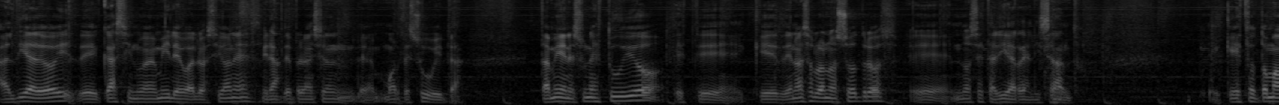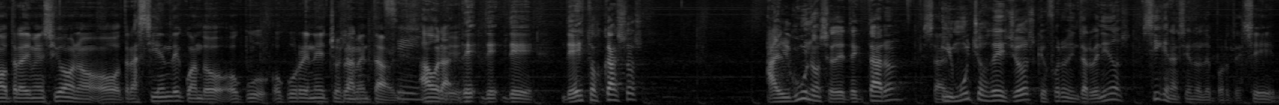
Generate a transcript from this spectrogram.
al día de hoy de casi 9.000 evaluaciones de prevención de muerte súbita. También es un estudio este, que de no hacerlo nosotros eh, no se estaría realizando. Que esto toma otra dimensión o, trasciende cuando ocurren hechos lamentables. Ahora, de, estos casos, algunos se detectaron y muchos de ellos que fueron intervenidos siguen haciendo el deporte. Sí,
